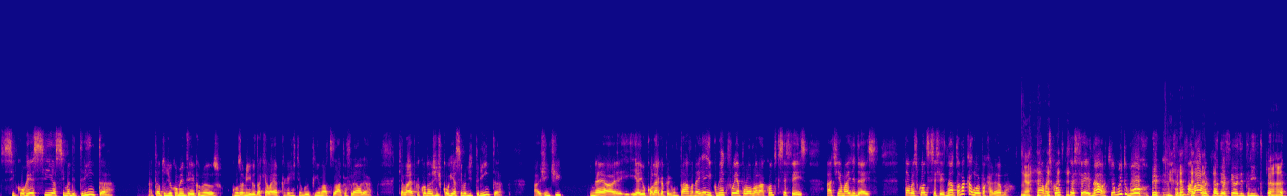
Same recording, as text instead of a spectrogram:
Se corresse acima de 30, até outro dia eu comentei com meus com os amigos daquela época, que a gente tem um grupinho no WhatsApp, eu falei, olha, aquela época quando a gente corria acima de 30, a gente né? E aí o colega perguntava, né? E aí, como é que foi a prova lá? Quanto que você fez? Ah, tinha mais de 10. Tá, mas quantos que você fez? Não, tava calor pra caramba. É. Tá, mas quanto que você fez? Não, tinha muito morro. Você não falava que fazia acima de 30. Uhum.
